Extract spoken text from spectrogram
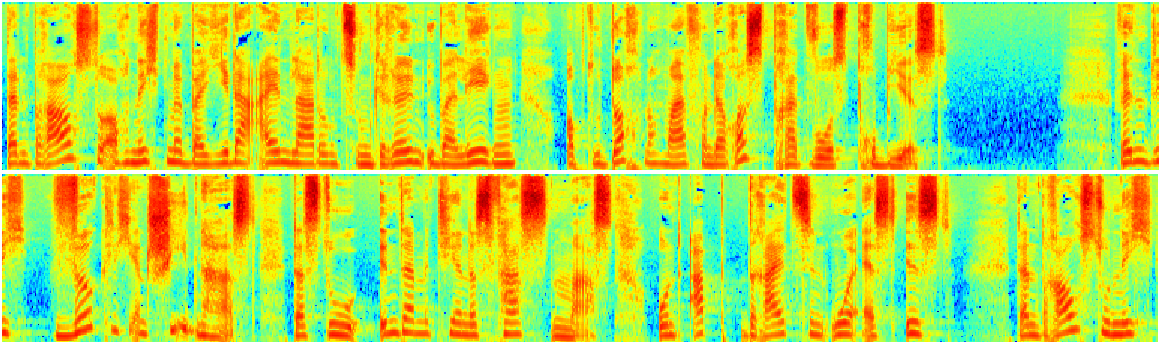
dann brauchst du auch nicht mehr bei jeder Einladung zum Grillen überlegen, ob du doch nochmal von der Rostbratwurst probierst. Wenn du dich wirklich entschieden hast, dass du intermittierendes Fasten machst und ab 13 Uhr erst isst, dann brauchst du nicht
